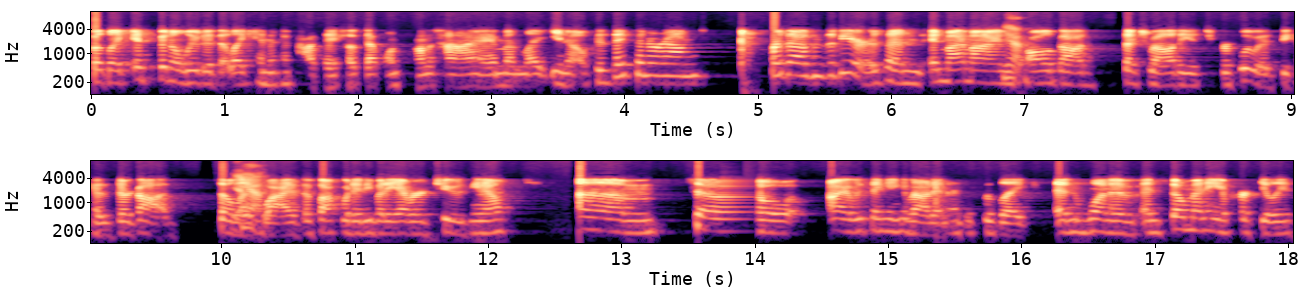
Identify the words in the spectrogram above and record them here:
But like it's been alluded that like him and Hecate hooked up once upon a time, and like you know because they've been around for thousands of years. And in my mind, Yeah. all gods' sexuality is super fluid because they're gods. So like, Yeah. why the fuck would anybody ever choose? You know. Um. So I was thinking about it, and I just was like, and one of and so many of Hercules'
